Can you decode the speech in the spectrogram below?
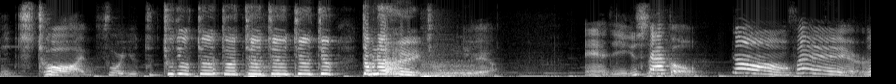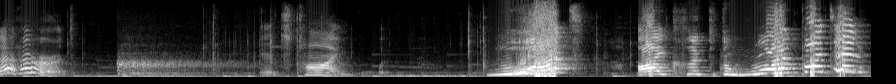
It's time for you to to to to to to to to, to dominate! Yeah. And you tackle. No, fair! That hurt! It's time. What? I clicked the wrong button?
